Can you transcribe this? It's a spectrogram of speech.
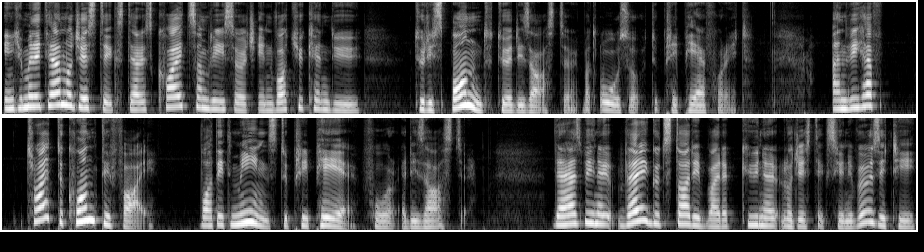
In humanitarian logistics, there is quite some research in what you can do to respond to a disaster, but also to prepare for it. And we have tried to quantify what it means to prepare for a disaster. There has been a very good study by the Kuehne Logistics University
